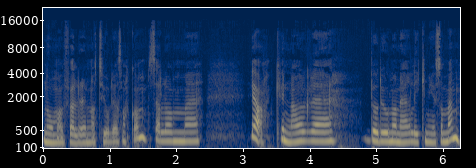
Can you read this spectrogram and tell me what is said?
noe man føler det er naturlig å snakke om, selv om eh, ja, kvinner burde onanere like mye som menn,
